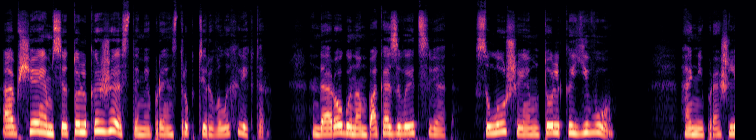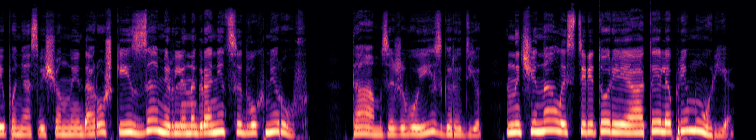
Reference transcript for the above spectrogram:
общаемся только жестами», — проинструктировал их Виктор. «Дорогу нам показывает Свят. Слушаем только его». Они прошли по неосвещенной дорожке и замерли на границе двух миров. Там, за живой изгородью, начиналась территория отеля «Приморье».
